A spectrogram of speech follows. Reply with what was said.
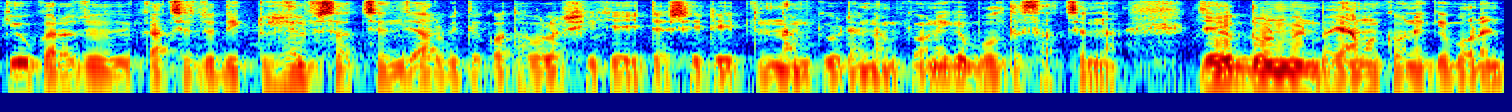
কেউ কারও যদি কাছে যদি একটু হেল্প চাচ্ছেন যে, আরবিতে কথা বলা শিখে, এটা সেটা, এটার নাম কি, ওটার নাম কি, অনেকে বলতে চাচ্ছেন না। যাই হোক ডোন্ট মাইন্ড ভাই, আমাকে অনেকে বলেন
